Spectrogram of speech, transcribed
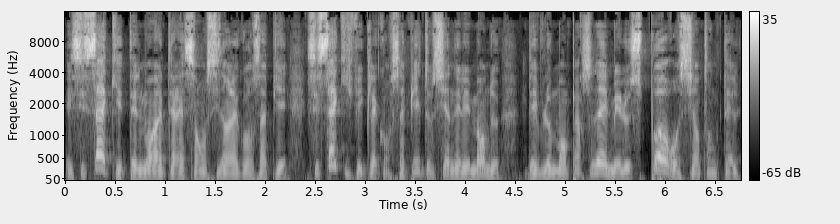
Et c'est ça qui est tellement intéressant aussi dans la course à pied. C'est ça qui fait que la course à pied est aussi un élément de développement personnel, mais le sport aussi en tant que tel.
